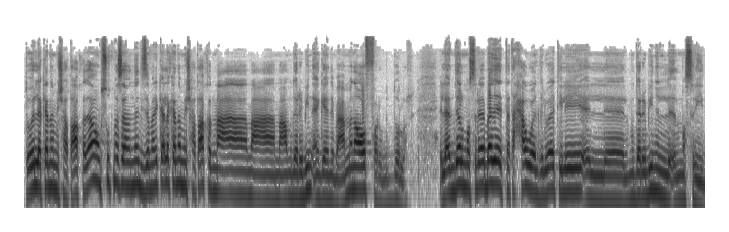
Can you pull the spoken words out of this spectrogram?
تقول لك أنا مش هتعاقد. أه مبسوط مثلا نادي الزمالك. قال لك أنا مش هتعاقد مع مع مع مدربين أجانب. عم أنا أوفر بالدولار. الأندية المصرية بدأت تتحول دلوقتي للمدربين المصريين.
